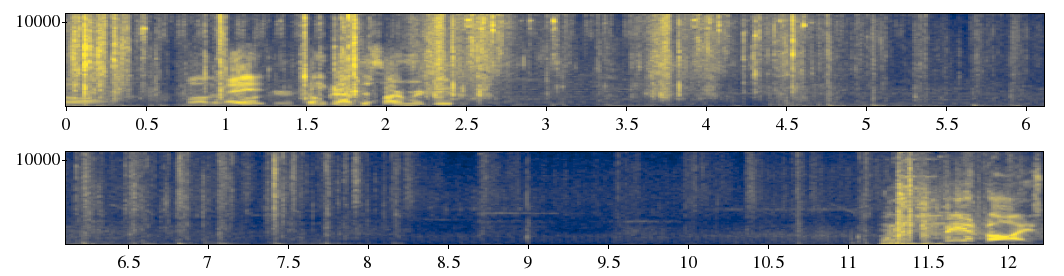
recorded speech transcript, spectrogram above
Oh, Hey, come grab this armor, dude. Be advised,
